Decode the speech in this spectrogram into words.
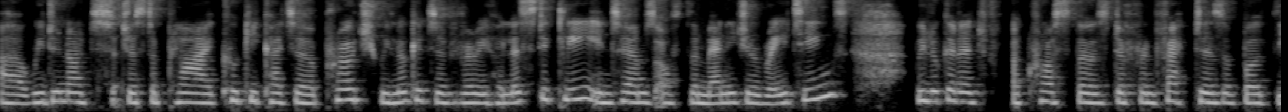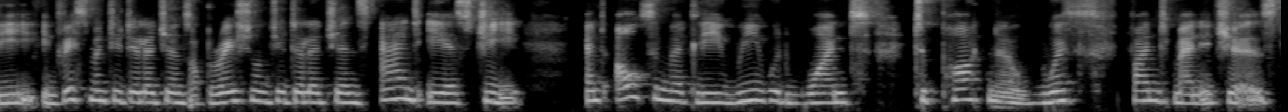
uh, we do not just apply cookie cutter approach. We look at it very holistically in terms of the manager ratings. We look at it across those different factors of both the investment due diligence, operational due diligence, and ESG. And ultimately, we would want to partner with fund managers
